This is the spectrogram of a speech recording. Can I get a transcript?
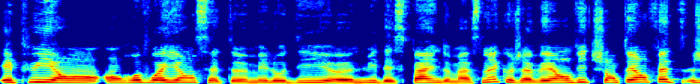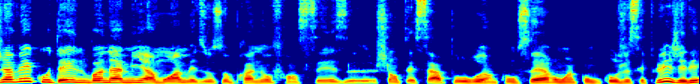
et puis en, en, revoyant cette mélodie euh, Nuit d'Espagne de Massenet que j'avais envie de chanter. En fait, j'avais écouté une bonne amie à moi, mezzo-soprano française, euh, chanter ça pour un concert ou un concours, je sais plus. Et j'ai dit,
